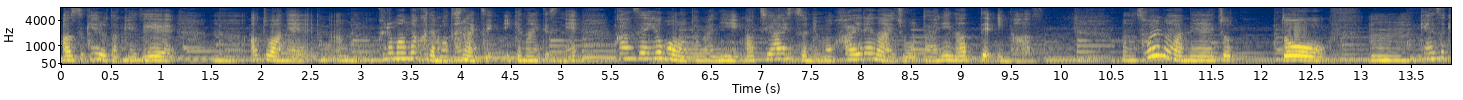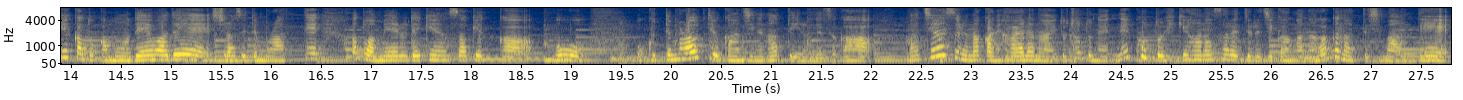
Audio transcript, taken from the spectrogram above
預けるだけで、うん、あとはね、うん、車の中で待たないといけないんですね。感染予防のために待合室にも入れない状態になっています、まあ、そういうのはねちょっとうん、検査結果とかも電話で知らせてもらってあとはメールで検査結果を送ってもらうっていう感じになっているんですが待合室の中に入れないとちょっとね猫と引き離されてる時間が長くなってしまうんで、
